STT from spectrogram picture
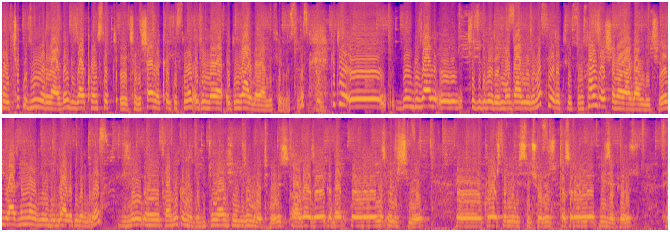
Evet, çok uzun yıllardır güzel konsept e, çalışan ve kalitesinden ödün, ödün vermeyen bir firmasınız. Peki e, bu güzel e, çizgileri, modelleri nasıl yaratıyorsunuz? Hangi aşamalardan geçiyor? Biraz bununla ilgili bilgi alabilir miyiz? Bizim e, fabrikamızda bütün her şey bizim üretimimiz. A'dan Z'ye kadar oyunlarımız el işçiliği. E, kumaşlarını biz seçiyoruz, tasarımını biz yapıyoruz. E,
